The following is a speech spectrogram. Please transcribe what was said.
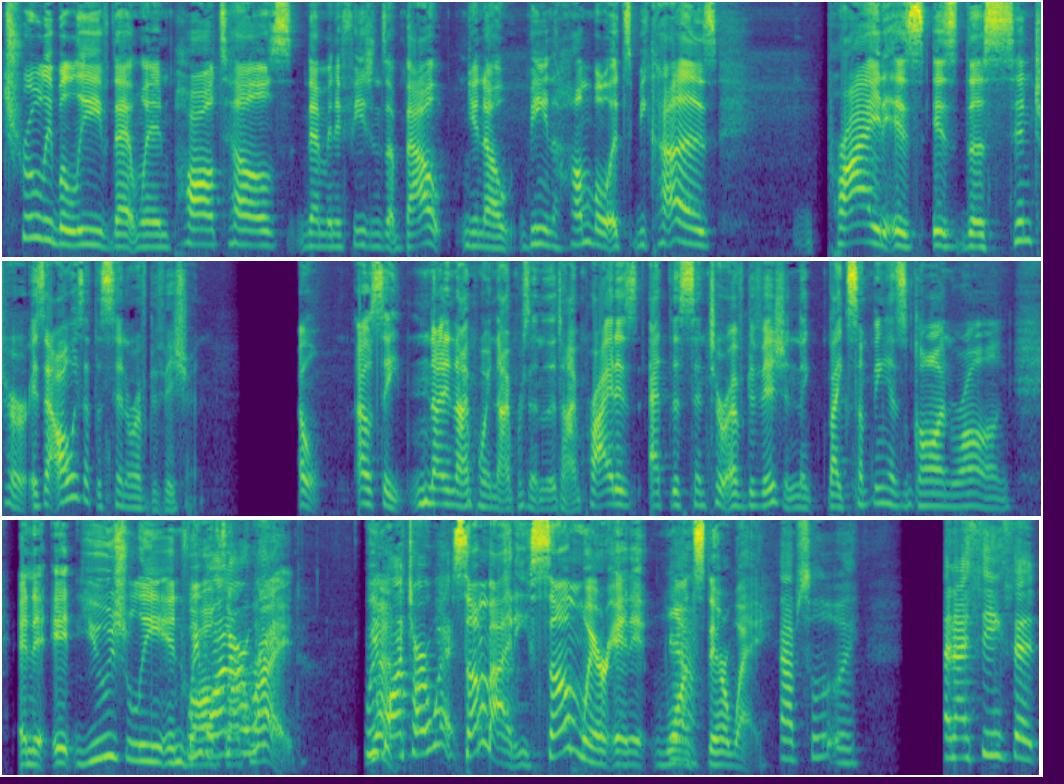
truly believe that when Paul tells them in Ephesians about, you know, being humble, it's because pride is is the center, is always at the center of division. Oh, I would say 99.9% of the time, pride is at the center of division. Like, like something has gone wrong. And it, it usually involves our, our, pride. Way. We yeah. want our way. Somebody somewhere in it wants yeah. their way. Absolutely. And I think that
